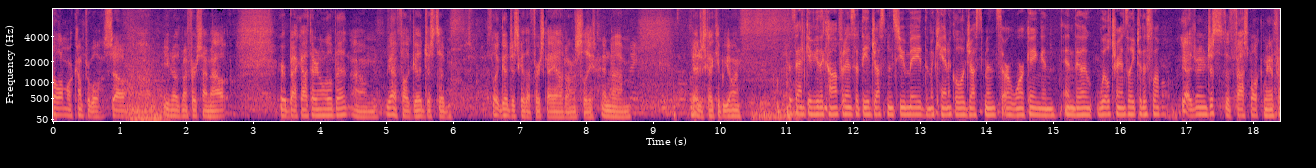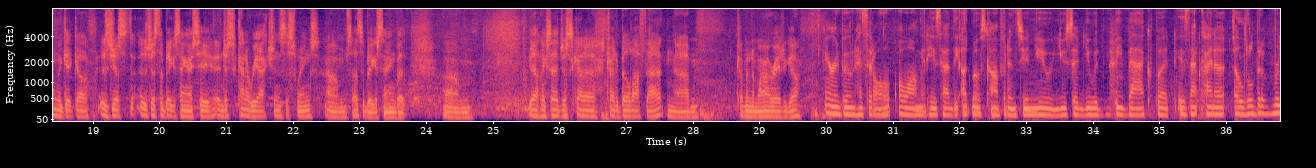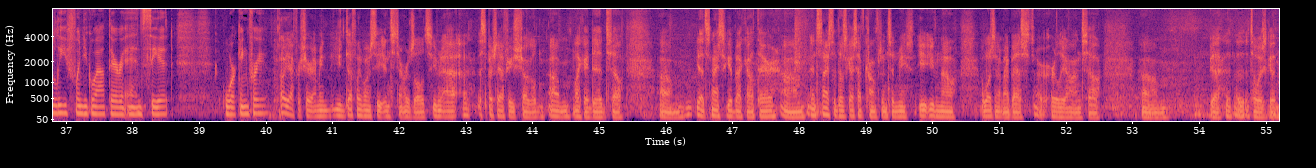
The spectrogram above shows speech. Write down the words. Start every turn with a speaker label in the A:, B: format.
A: felt a lot more comfortable. So um, even though it's my first time out or back out there in a little bit, um, yeah, it felt good just to felt good just to get that first guy out, honestly, and um, yeah, just gotta keep it going.
B: Does that give you the confidence that the adjustments you made, the mechanical adjustments, are working and, and they will translate to this level?
A: Yeah, I mean, just the fastball command from the get-go is just is just the biggest thing I see, and just kind of reactions to swings. Um, so that's the biggest thing. But um, yeah, like I said, just gotta try to build off that and um, come in tomorrow ready to go.
B: Aaron Boone has said all along that he's had the utmost confidence in you. You said you would be back, but is that kind of a little bit of relief when you go out there and see it working for you?
A: Oh yeah, for sure. I mean, you definitely want to see instant results, even uh, especially after you struggled um, like I did. So um, yeah, it's nice to get back out there. Um, and it's nice that those guys have confidence in me, even though I wasn't at my best early on. So um, yeah, it's always good.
